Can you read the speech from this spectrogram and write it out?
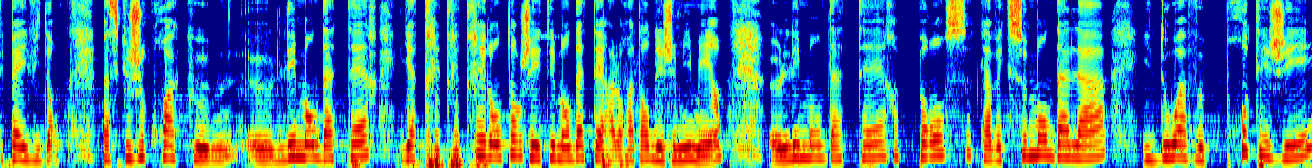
c'est pas évident. Parce que je crois que euh, les mandataires, il y a très très très longtemps, j'ai été mandataire. Alors attendez, je m'y mets. Hein. Euh, les mandataires pensent qu'avec ce mandat-là, ils doivent protéger.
